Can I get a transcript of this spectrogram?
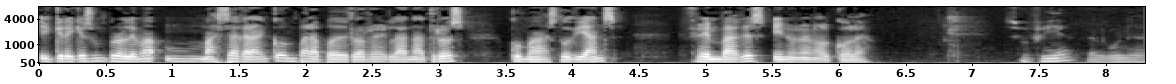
i crec que és un problema massa gran com per a poder-ho arreglar nosaltres com a estudiants fent vagues i no anant al col·le. Sofia, alguna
